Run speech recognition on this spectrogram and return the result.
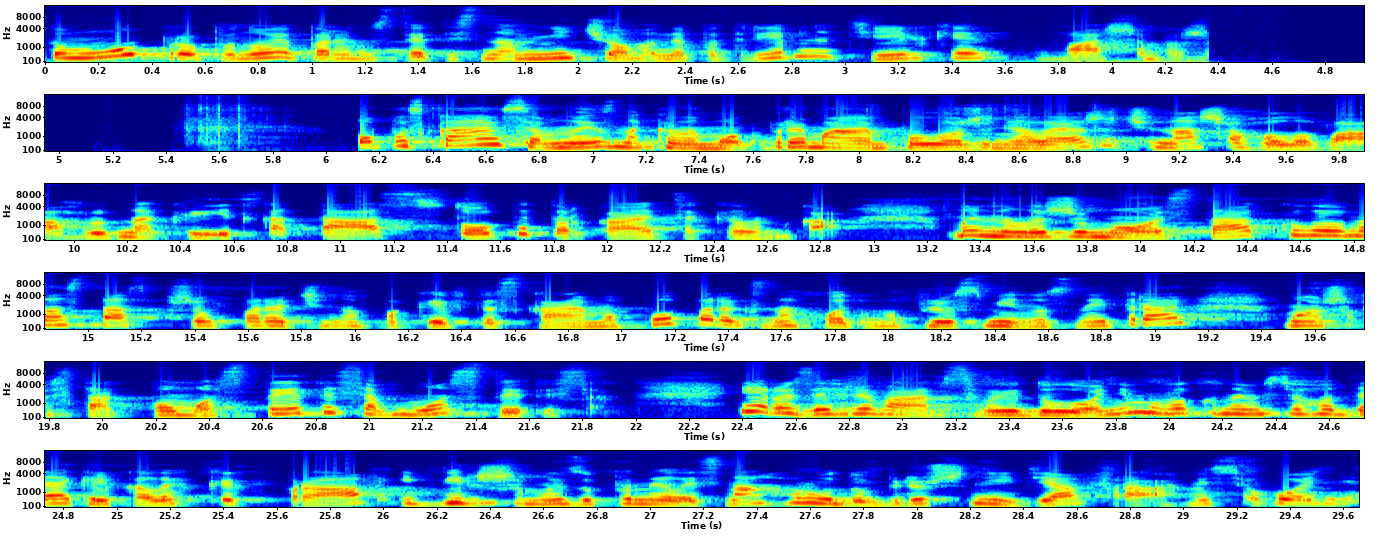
Тому пропоную переміститись. Нам нічого не потрібно, тільки ваше бажання. Опускаємося вниз на килимок, приймаємо положення лежачи, наша голова, грудна клітка, таз, стопи торкаються килимка. Ми не лежимо ось так, коли у нас таз пішов вперед чи навпаки, втискаємо поперек, знаходимо плюс-мінус нейтраль, можеш ось так помоститися, вмоститися. І розігріваємо свої долоні. Ми виконуємо всього декілька легких вправ, і більше ми зупинились на грудо-брюшній діафрагмі сьогодні.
